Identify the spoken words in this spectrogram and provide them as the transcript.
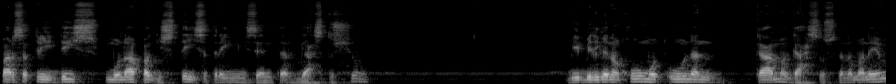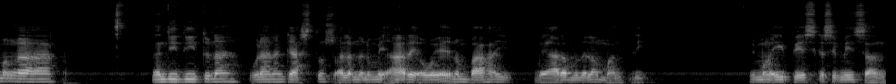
para sa 3 days muna pag-stay sa training center. Gastos yun. Bibili ka ng kumot, unan, kama, gastos na naman. Yung mga nandito na, wala nang gastos. Alam na nung may-ari o kaya ng bahay. Bayaran mo na lang monthly. Yung mga APS kasi minsan,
